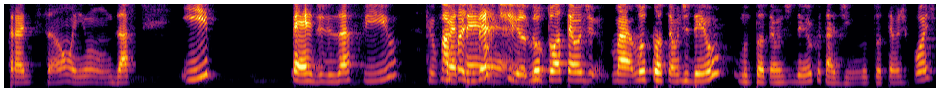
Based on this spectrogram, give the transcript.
tradição aí, um desafio. E perde o desafio que foi, Mas foi até, divertido. Lutou até, onde, lutou até onde deu. Lutou até onde deu, tadinho. Lutou até onde pôde.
